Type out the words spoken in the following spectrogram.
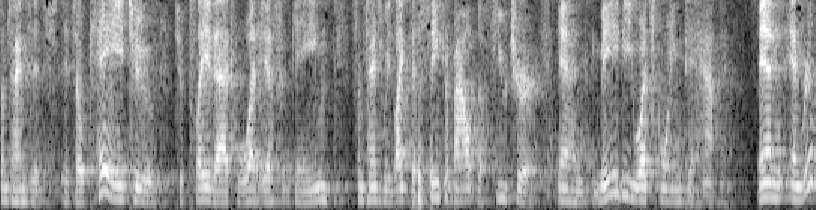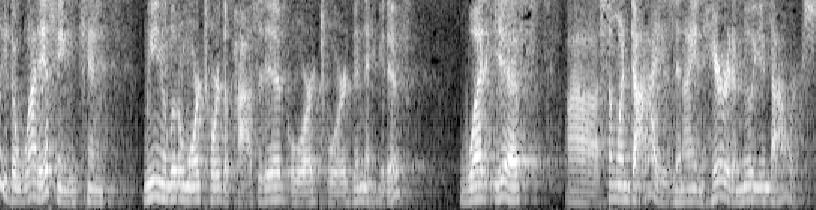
Sometimes it's, it's okay to, to play that what if game. Sometimes we like to think about the future and maybe what's going to happen. And, and really, the what ifing can lean a little more toward the positive or toward the negative. What if uh, someone dies and I inherit a million dollars?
